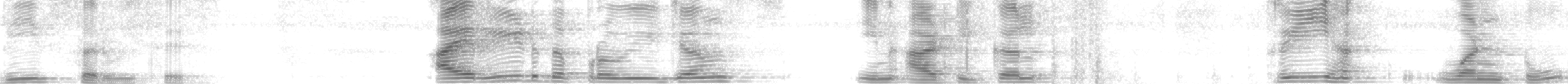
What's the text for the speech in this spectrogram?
these services. I read the provisions in article 312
